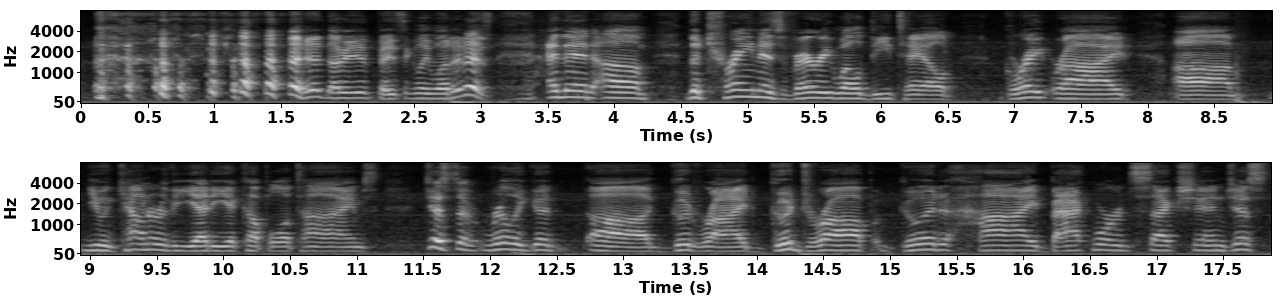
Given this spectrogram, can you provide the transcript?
I mean, basically what it is. And then um, the train is very well detailed. Great ride. Um, you encounter the Yeti a couple of times. Just a really good, uh, good ride. Good drop. Good high backward section. Just,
